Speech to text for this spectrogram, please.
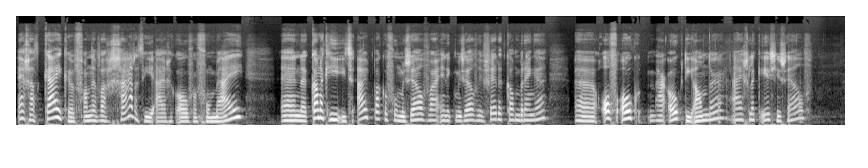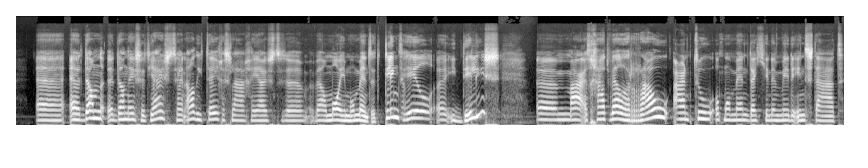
en gaat kijken van waar gaat het hier eigenlijk over voor mij? En eh, kan ik hier iets uitpakken voor mezelf waarin ik mezelf weer verder kan brengen? Eh, of ook, maar ook die ander, eigenlijk eerst jezelf. Eh, dan, dan is het juist, zijn al die tegenslagen juist wel mooie momenten. Het klinkt heel idyllisch, eh, maar het gaat wel rauw aan toe op het moment dat je er middenin staat.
